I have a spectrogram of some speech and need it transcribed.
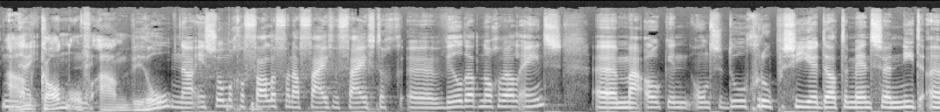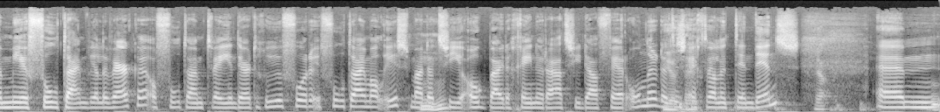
aan Nee. kan of Nee. aan wil? Nou, in sommige gevallen vanaf 55 eh, wil dat nog wel eens. Eh, maar ook in onze doelgroep zie je dat de mensen niet eh, meer fulltime willen werken. Of fulltime 32 uur voor fulltime al is. Maar dat zie je ook bij de generatie daar ver onder. Dat Ja, is echt wel een tendens. Ja. Ehm,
